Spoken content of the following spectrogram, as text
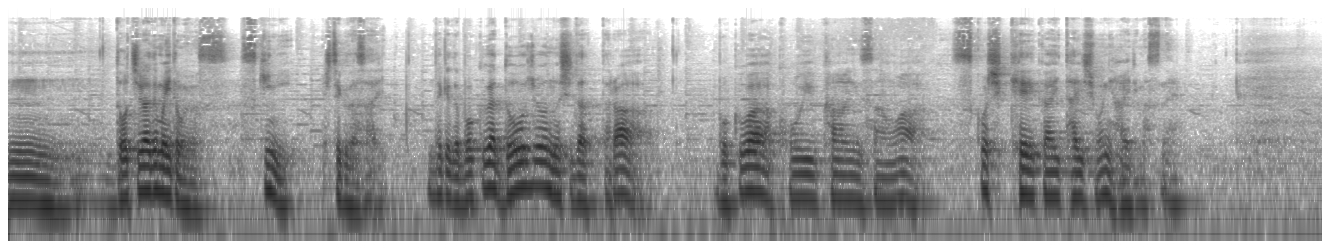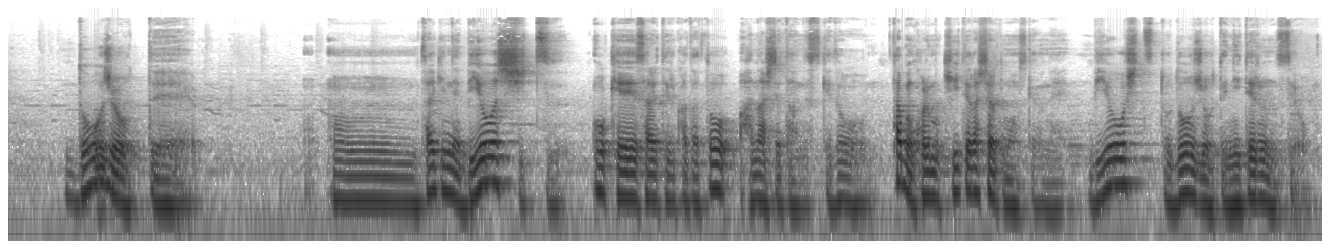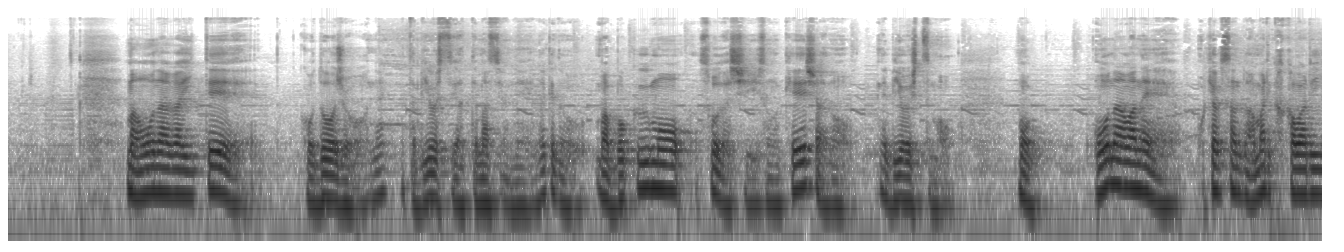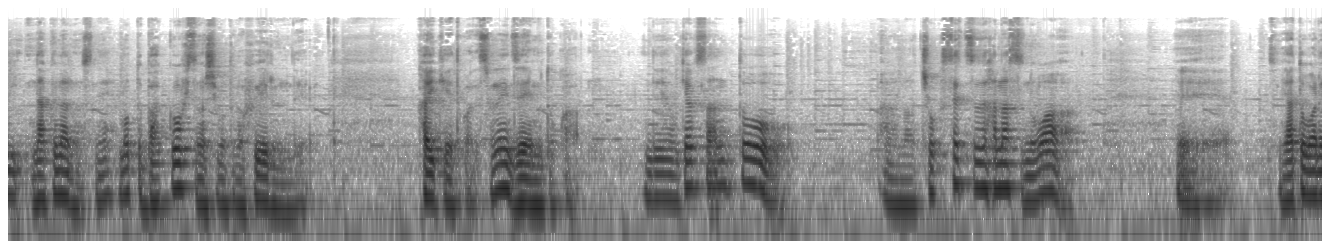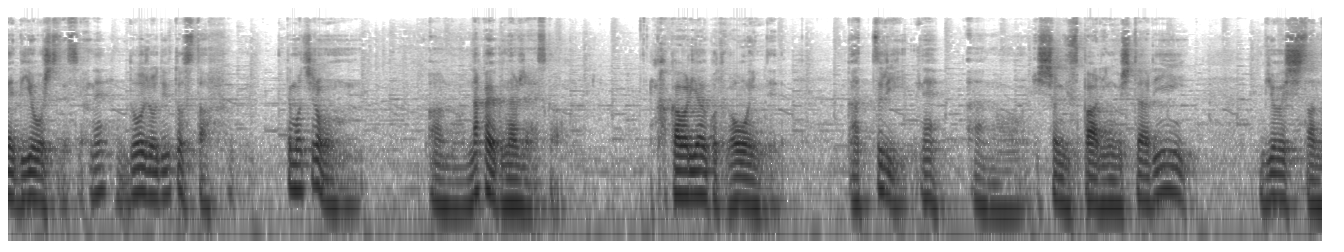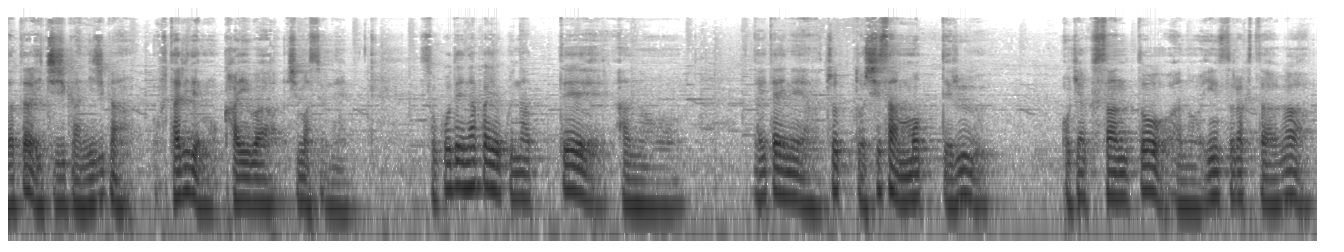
うんどちらでもいいと思います。好きにしてください。だけど僕が道場主だったら僕はこういう会員さんは少し警戒対象に入りますね。道場ってうん最近ね美容室を経営されてる方と話してたんですけど多分これも聞いてらっしゃると思うんですけどね美容室と道場って似てるんですよ。まあオーナーがいてこう道場をねまた美容室やってますよね。だけど、まあ、僕もそうだしその経営者の、ね、美容室ももうオーナーはねお客さんとあまり関わりなくなるんですね。もっとバックオフィスの仕事が増えるんで会計とかですよね税務とか。でお客さんとあの直接話すのは、えー、雇われ美容師ですよね。道場でいうとスタッフ。でもちろんあの仲良くなるじゃないですか。関わり合うことが多いんで。がっつりねあの一緒にスパーリングしたり美容師さんだったら1時間2時間2人でも会話しますよね。そこで仲良くなってあの大体ねちょっと資産持ってるお客さんとあのインストラクターが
